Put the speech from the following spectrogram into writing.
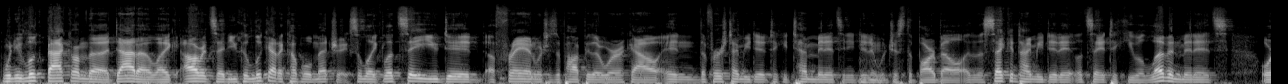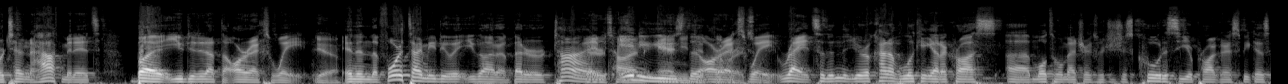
when you look back on the data, like Albert said, you can look at a couple of metrics. So, like, let's say you did a Fran, which is a popular workout, and the first time you did it took you 10 minutes and you did it with just the barbell. And the second time you did it, let's say it took you 11 minutes or 10 and a half minutes, but you did it at the RX weight. Yeah. And then the fourth time you do it, you got a better time, Better time, and you use the the RX, RX weight. Right. So then you're kind of looking at across uh, multiple metrics, which is just cool to see your progress because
